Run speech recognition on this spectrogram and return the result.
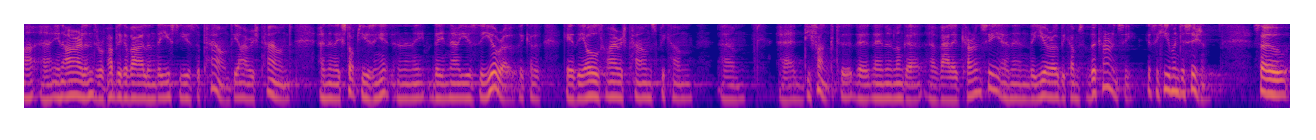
uh, in Ireland, the Republic of Ireland, they used to use the pound, the Irish pound, and then they stopped using it, and then they, they now use the euro. They kind of okay, the old Irish pounds become um, uh, defunct; they're, they're, no longer a valid currency, and then the euro becomes the currency. It's a human decision. So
